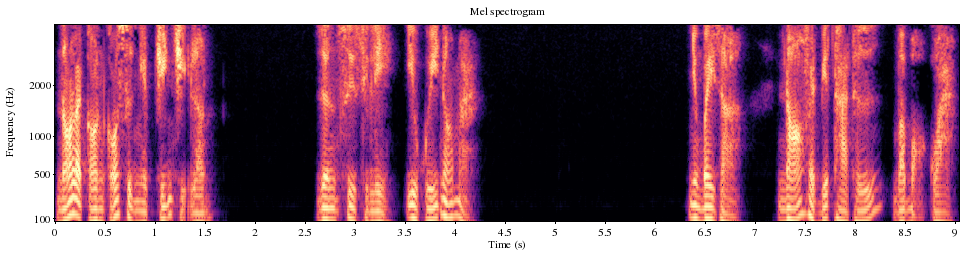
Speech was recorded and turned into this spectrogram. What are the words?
nó lại còn có sự nghiệp chính trị lớn. Dân Sicily yêu quý nó mà. Nhưng bây giờ, nó phải biết tha thứ và bỏ qua.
